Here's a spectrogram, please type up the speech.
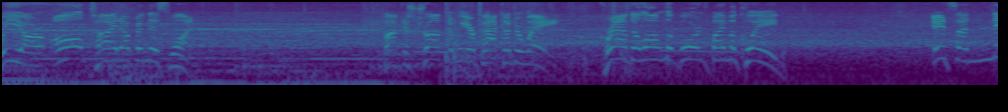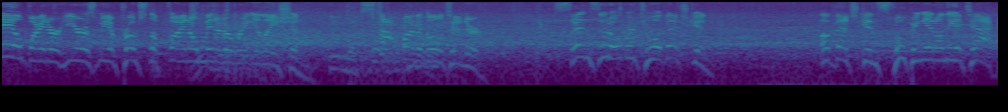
we are all tied up in this one. Puck is dropped and we are back underway. Grabbed along the boards by McQuaid. It's a nail-biter here as we approach the final minute of regulation. Stopped by the goaltender. Sends it over to Ovechkin. Ovechkin swooping in on the attack.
